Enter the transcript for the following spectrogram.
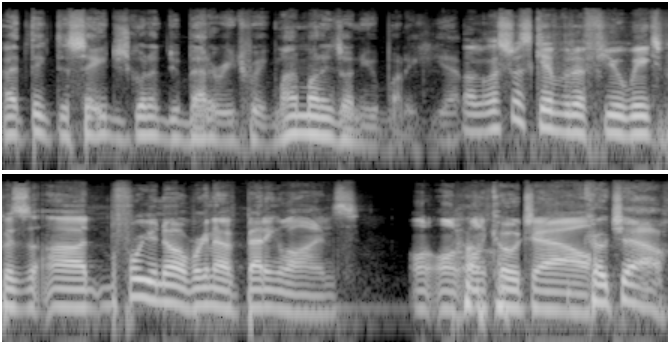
I think the Sage is going to do better each week. My money's on you, buddy. Yeah. Look, let's just give it a few weeks because uh, before you know it, we're gonna have betting lines on, on, on Coach Al. Coach Al.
